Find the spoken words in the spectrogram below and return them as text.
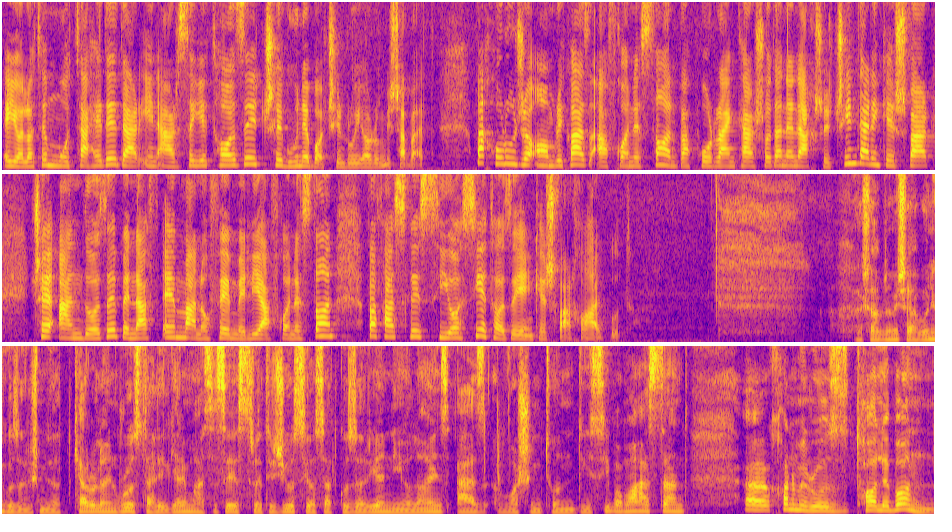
ایالات متحده در این عرصه تازه چگونه با چین رویارو می شود و خروج آمریکا از افغانستان و پررنگتر شدن نقش چین در این کشور چه اندازه به نفع منافع ملی افغانستان و فصل سیاسی تازه این کشور خواهد بود؟ شبنامه شعبانی گزارش می‌داد. کارولاین روز تحلیلگر مؤسسه استراتژی و سیاستگذاری نیولاینز از واشنگتن دی سی با ما هستند. خانم روز طالبان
